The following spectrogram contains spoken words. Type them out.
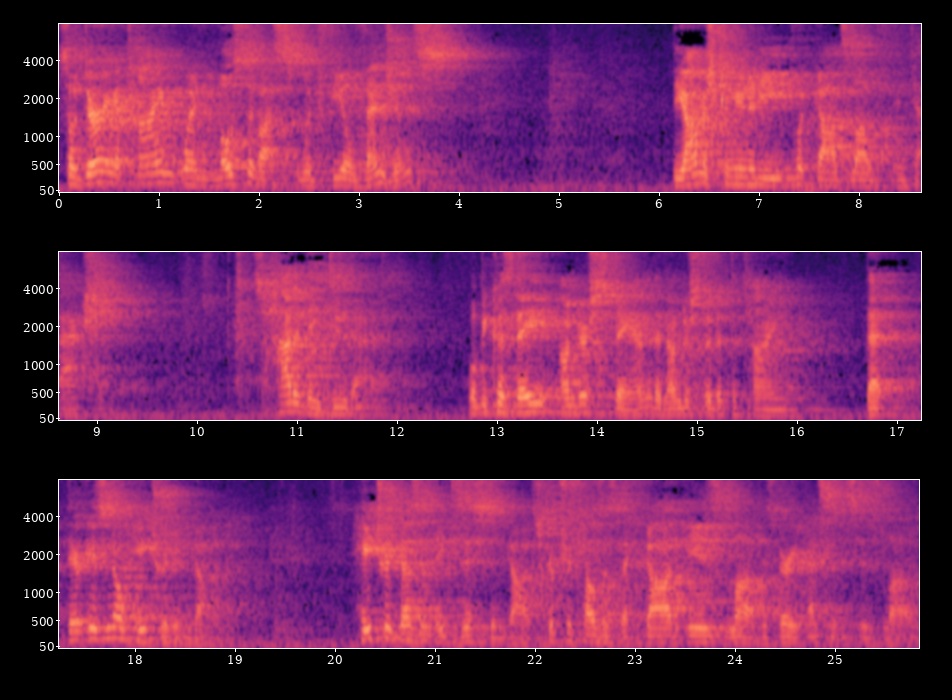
So during a time when most of us would feel vengeance, the Amish community put God's love into action. So, how did they do that? Well, because they understand and understood at the time that there is no hatred in God. Hatred doesn't exist in God. Scripture tells us that God is love, His very essence is love.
